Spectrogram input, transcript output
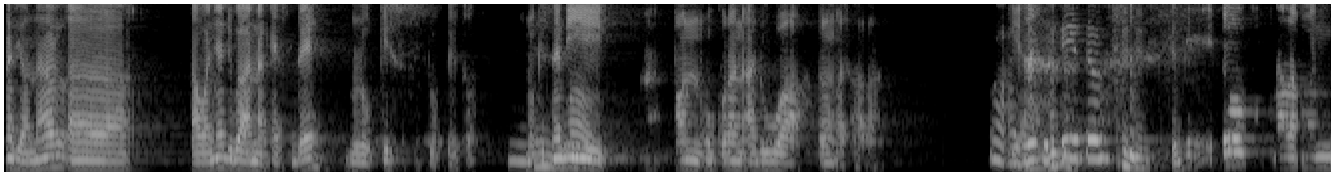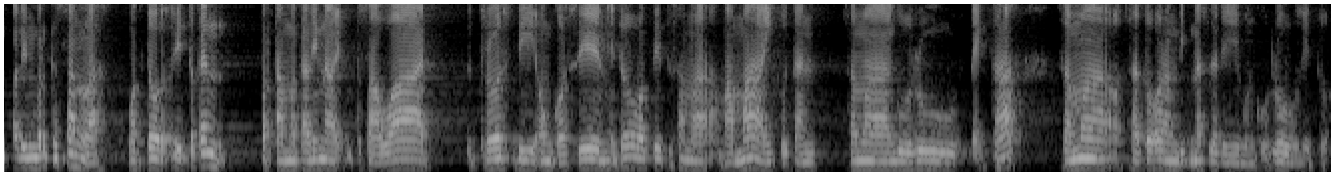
nasional. eh, lawannya juga anak SD melukis waktu itu. hmm. Melukisnya di karton ukuran A2 kalau nggak salah. Wah, aduh gede tuh. Jadi itu pengalaman paling berkesan lah. Waktu itu kan pertama kali naik pesawat, terus diongkosin. Itu waktu itu sama mama ikutan sama guru TK, sama satu orang Dignas dari Bengkulu gitu.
